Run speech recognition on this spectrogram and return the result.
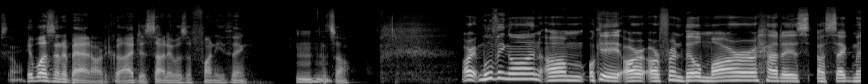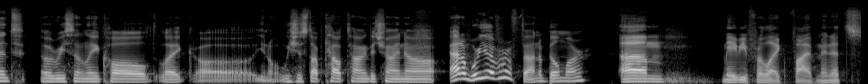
So It wasn't a bad article. I just thought it was a funny thing. mhm. That's all. All right, moving on. Um, okay, our, our friend Bill Maher had a segment uh, recently called like, uh, you know, we should stop kowtowing to China. Adam, were you ever a fan of Bill Maher? Um, maybe for like five minutes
